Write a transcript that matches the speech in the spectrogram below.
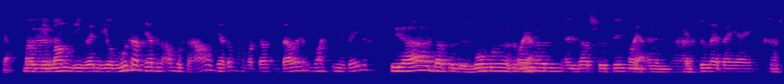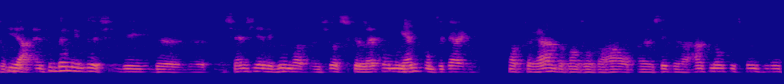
ja. Maar die Eh, man die we die ontmoet had, die had een ander verhaal. Die had ook nog wat, daar was hij mee bezig. Ja, dat er dus wonderen Oh ja. gebeurden en dat soort dingen. Oh ja. en, En toen ben jij gaan zoeken. Ja, en toen ben ik dus die, de, de essentie, en ik noem dat een soort skeletonderzoek, Ja. om te kijken geraamte van zo'n verhaal uh, zitten daar aanknopingspunten in.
